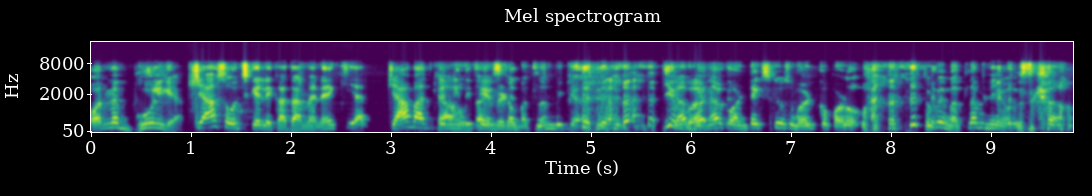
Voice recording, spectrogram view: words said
और मैं भूल गया। क्या सोच के लिखा था मैंने कि यार क्या बात क्या करनी थी है? इसका मतलब भी क्या? है ये क्या बिना कॉन्टेक्स्ट के उस वर्ड को पढ़ो? तो कोई मतलब नहीं है उसका।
